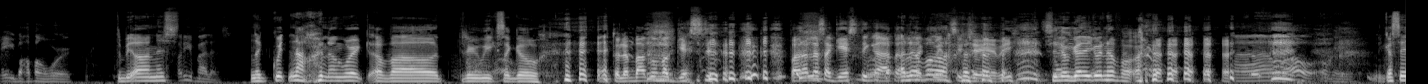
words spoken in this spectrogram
May iba ka pang work. To be honest, How do you balance? Nag-quit na ako ng work about three oh, weeks wow. ago. Ito lang bago mag-guest. Para lang sa guesting ata ano nag-quit si Jerry. Sinugal ko na po. ah, wow. Okay. Kasi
